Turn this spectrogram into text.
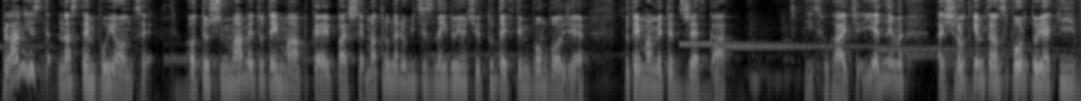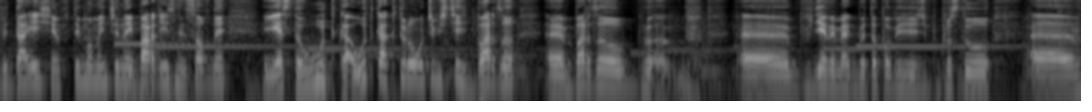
Plan jest następujący. Otóż mamy tutaj mapkę, patrzcie, Matrunerowice znajdują się tutaj w tym wąwozie. Tutaj mamy te drzewka. I słuchajcie, jednym środkiem transportu, jaki wydaje się w tym momencie najbardziej sensowny, jest łódka. Łódka, którą oczywiście bardzo, e, bardzo, e, nie wiem jakby to powiedzieć, po prostu e,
